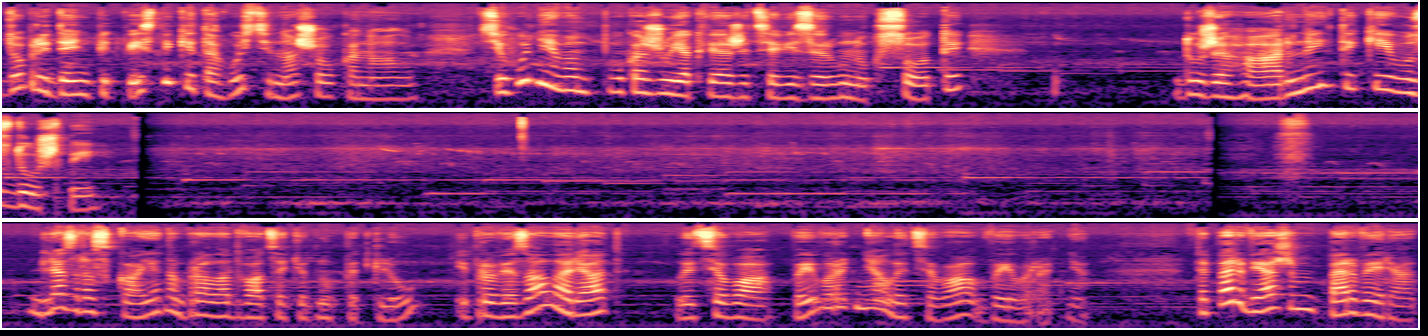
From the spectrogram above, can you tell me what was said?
Добрий день, підписники та гості нашого каналу. Сьогодні я вам покажу, як в'яжеться візерунок соти. Дуже гарний, такий воздушний. Для зразка я набрала 21 петлю і пров'язала ряд лицева виворотня, лицева виворотня. Тепер в'яжемо перший ряд.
